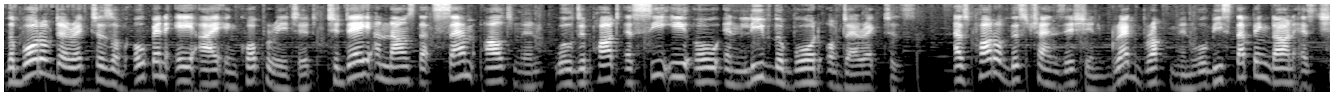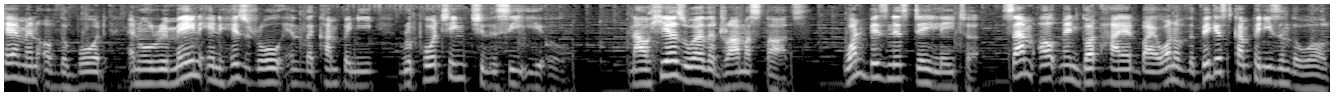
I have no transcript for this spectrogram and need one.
the board of directors of OpenAI Incorporated today announced that Sam Altman will depart as CEO and leave the board of directors. As part of this transition, Greg Brockman will be stepping down as chairman of the board and will remain in his role in the company, reporting to the CEO. Now, here's where the drama starts. One business day later, Sam Altman got hired by one of the biggest companies in the world,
